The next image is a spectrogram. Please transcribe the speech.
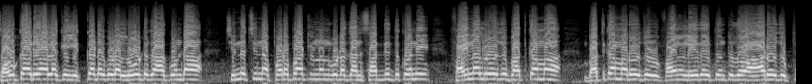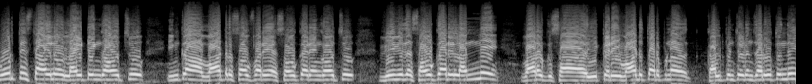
సౌకర్యాలకి ఎక్కడ కూడా లోటు కాకుండా చిన్న చిన్న పొరపాట్లను కూడా దాన్ని సర్దిద్దుకొని ఫైనల్ రోజు బతుకమ్మ బతుకమ్మ రోజు ఫైనల్ ఏదైతే ఉంటుందో ఆ రోజు పూర్తి స్థాయిలో లైటింగ్ కావచ్చు ఇంకా వాటర్ సౌకర్య సౌకర్యం కావచ్చు వివిధ సౌకర్యాలు అన్నీ వారికి ఇక్కడ ఈ వార్డు తరపున కల్పించడం జరుగుతుంది.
